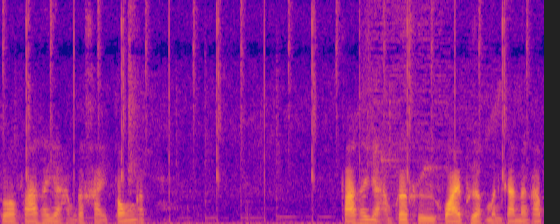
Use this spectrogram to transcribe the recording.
ตัวฟ้าสยามก็ไข่ตรงครับ ฟ้าสยามก็คือควายเผือกเหมือนกันนะครับ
